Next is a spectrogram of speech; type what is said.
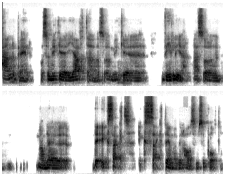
pannben och så mycket hjärta, alltså mycket vilja. Alltså man blir, det är exakt, exakt det man vill ha som supporter.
